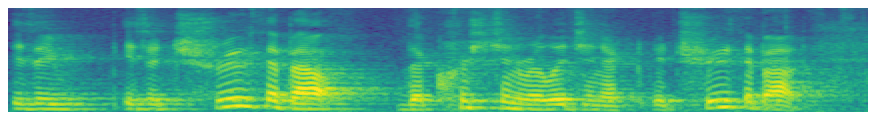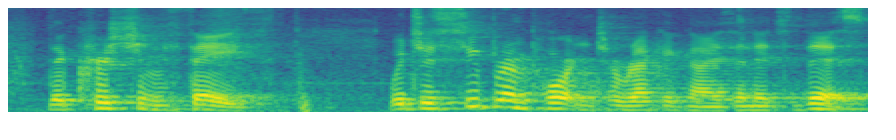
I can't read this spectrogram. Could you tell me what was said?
is a, is a truth about the Christian religion, a, a truth about the Christian faith, which is super important to recognize. And it's this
